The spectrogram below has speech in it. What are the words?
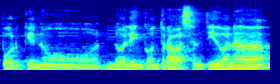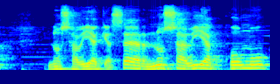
porque no, no le encontraba sentido a nada, no sabía qué hacer, no sabía cómo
